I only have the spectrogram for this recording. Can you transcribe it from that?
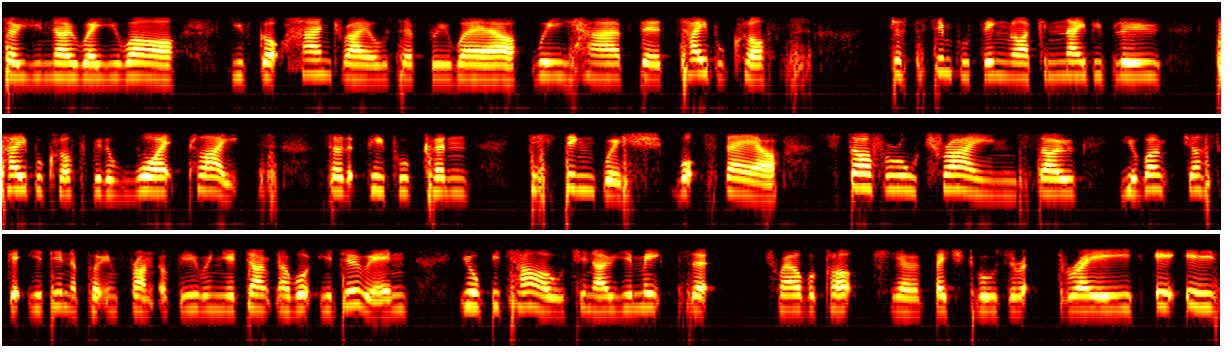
so you know where you are. You've got handrails everywhere. We have the tablecloths just a simple thing like a navy blue tablecloth with a white plate so that people can distinguish what's there. Staff are all trained, so you won't just get your dinner put in front of you and you don't know what you're doing. You'll be told, you know, your meat's at 12 o'clock, your vegetables are at 3. It is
